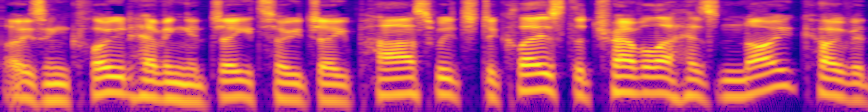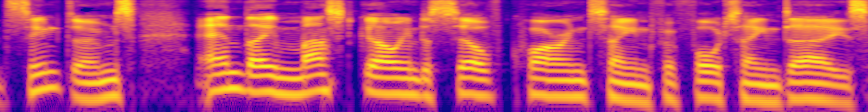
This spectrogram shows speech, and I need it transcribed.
Those include having a G2G pass, which declares the traveller has no COVID symptoms, and they must go into self quarantine for 14 days.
